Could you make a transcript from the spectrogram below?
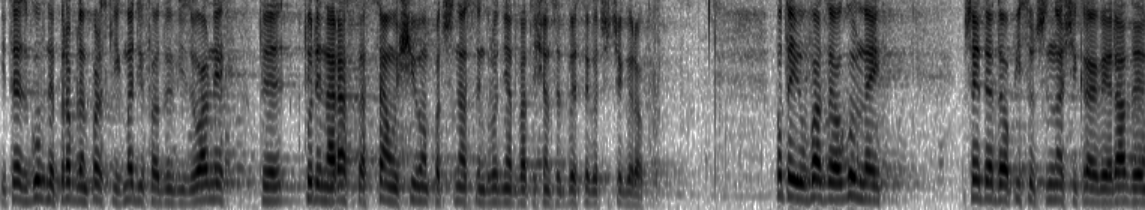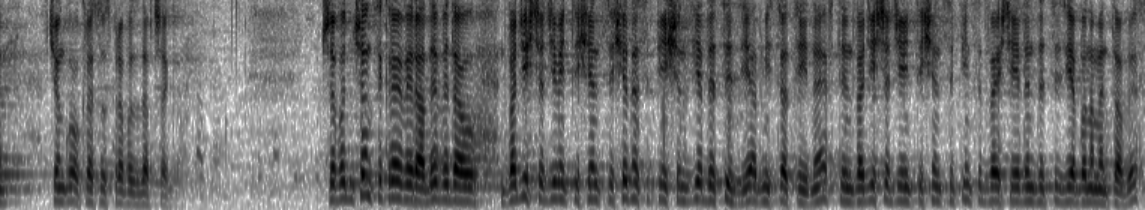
I to jest główny problem polskich mediów audiowizualnych, który, narasta z całą siłą po 13 grudnia 2023 roku. Po tej uwadze ogólnej przejdę do opisu czynności Krajowej Rady w ciągu okresu sprawozdawczego. Przewodniczący Krajowej Rady wydał 29 752 decyzje administracyjne, w tym 29 521 decyzji abonamentowych,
